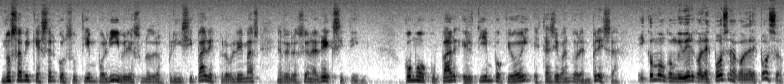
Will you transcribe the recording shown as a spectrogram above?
no sabe qué hacer con su tiempo libre, es uno de los principales problemas en relación al exiting cómo ocupar el tiempo que hoy está llevando la empresa. ¿Y cómo convivir con la esposa o con el esposo?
